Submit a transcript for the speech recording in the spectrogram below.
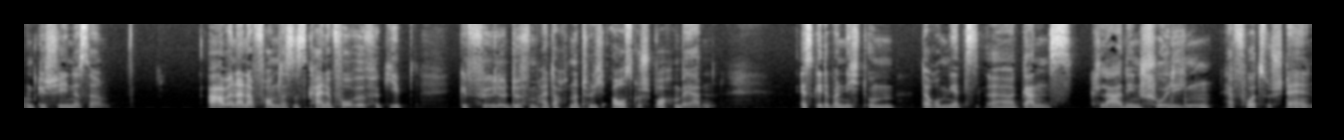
und Geschehnisse, aber in einer Form, dass es keine Vorwürfe gibt. Gefühle dürfen halt auch natürlich ausgesprochen werden. Es geht aber nicht um darum, jetzt äh, ganz klar den Schuldigen hervorzustellen.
